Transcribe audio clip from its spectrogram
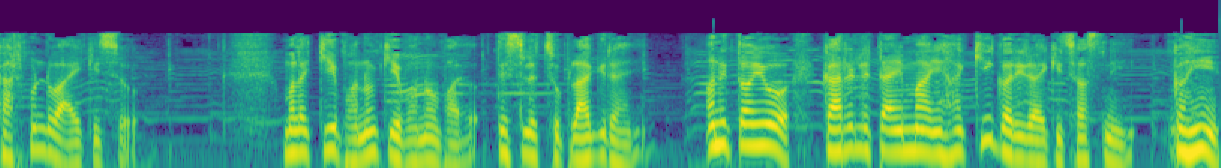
काठमाडौँ आएकी छु। मलाई के भनौँ के भनौँ भयो त्यसैले चुप लागिरहेँ। अनि तँ यो कार्यालय टाइममा यहाँ के गरिरहेकी छस् नि? कहीँ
